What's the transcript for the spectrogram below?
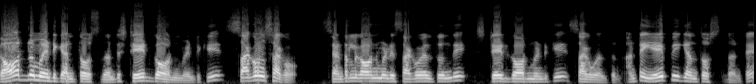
గవర్నమెంట్కి ఎంత వస్తుంది అంటే స్టేట్ గవర్నమెంట్కి సగం సగం సెంట్రల్ గవర్నమెంట్కి సగం వెళ్తుంది స్టేట్ గవర్నమెంట్కి సగం వెళ్తుంది. అంటే ఏపీకి ఎంత వస్తుందంటే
